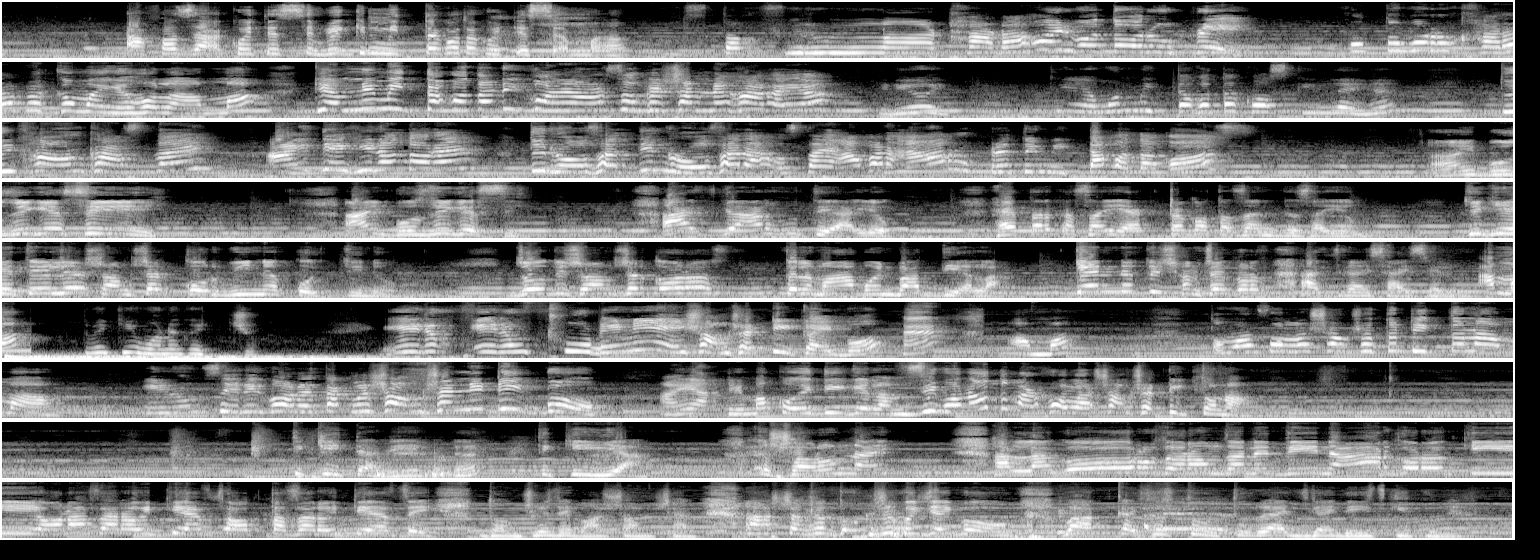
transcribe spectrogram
আফা যা কইতেছে বেগিন মিথ্যা কথা কইতেছে আম্মা। আস্তাগফিরুল্লাহ ঠাড়া হইব তোর উপরে। কত বড় খারাপ একটা মাইয়া হলো আম্মা। কেমনে মিথ্যা কথাটি কয়? খাড়াইয়া ওই তুই এমন মিথ্যা কথা কস কিনলে হ্যাঁ? তুই খাওন খাস নাই? আই দেখি না তোরে। তুই রোজার দিন রোজা রাখস নাই আবার আর উপরে তুই মিথ্যা কথা কস? আই বুঝি গেছি। আই বুঝি গেছি। আজকে আর হতে আইও। হেতার কাছে একটা কথা জানতে চাইম তুই কি হেতে হইলে সংসার করবি না করতি না? যদি সংসার করস তাহলে মা বোন বাদ দিয়ালা। কেন তুই সংসার করস? আজকে আমি চাইছিল আমা তুমি কি মনে করছ? এরকম ঠুড়ি নিয়ে এই সংসার টিকাইবো হ্যাঁ? আম্মা, তোমার সংসার তো টিকতো না, আম্মা। এরকম সেরি ঘরে থাকলে সংসার নিয়ে টিকবো। আমি আকলিমা কই দিয়ে গেলাম? জীবনেও তোমার সংসার টিকতো না। কি রে ইয়া? তো সরম নাই? আল্লাহ গো, রোজা রমজানের দিন আর করো কি অনাচার হইতে আছে অত্যাচার হইতে আছে ধ্বংস হয়ে যাইব সংসার। আর সংসার ধ্বংস হয়ে যাইব। ভাত খাইছিস তুই আজ গাই দিস কি করে?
